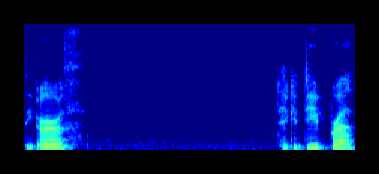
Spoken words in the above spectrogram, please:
the earth Take a deep breath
